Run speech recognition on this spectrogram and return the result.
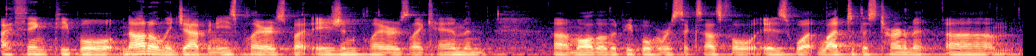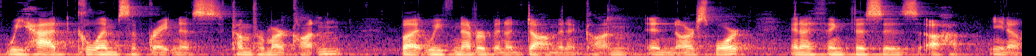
I think people, not only Japanese players, but Asian players like him and um, all the other people who were successful, is what led to this tournament. Um, we had glimpse of greatness come from our continent, but we've never been a dominant continent in our sport. And I think this is, a, you know,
